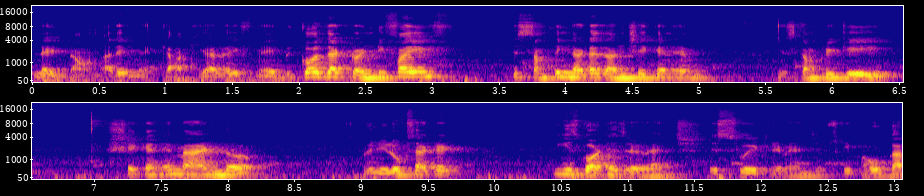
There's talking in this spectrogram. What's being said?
let down are main kya kiya life mein because that 25 is something that has unshaken him he's completely shaken him and uh, when he looks at it he's got his revenge his sweet revenge uski bahu ka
